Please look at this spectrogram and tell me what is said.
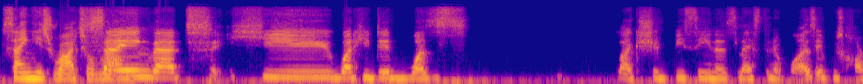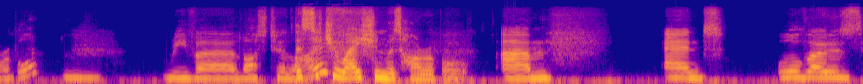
saying he's right or wrong. saying that he what he did was like should be seen as less than it was. It was horrible. Reeva lost her life. The situation was horrible. um, and all those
